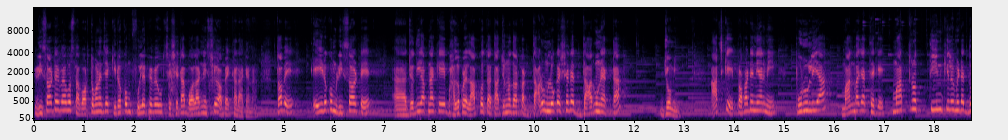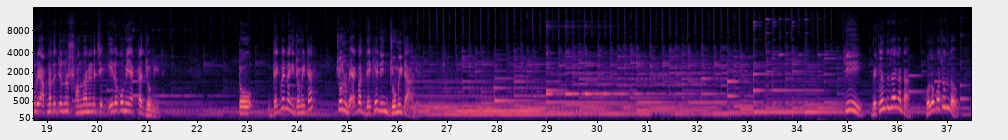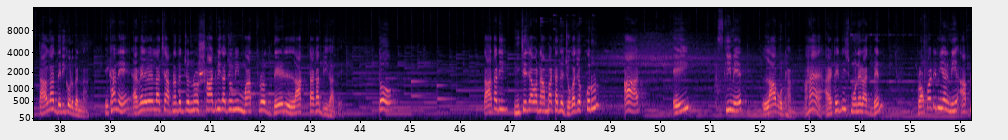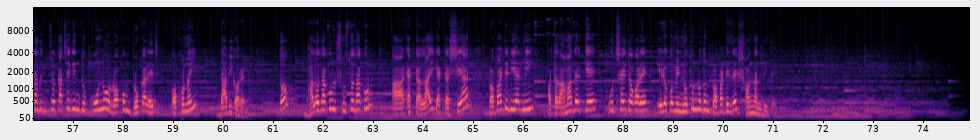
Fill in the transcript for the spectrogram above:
রিসর্টের ব্যবস্থা বর্তমানে যে কীরকম ফুলে ফেপে উঠছে সেটা বলার নিশ্চয়ই অপেক্ষা রাখে না। তবে এই রকম রিসর্টে যদি আপনাকে ভালো করে লাভ করতে হয়, তার জন্য দরকার দারুণ লোকেশনে দারুণ একটা জমি। আজকে property near me Purulia Manbazar থেকে মাত্র তিন কিলোমিটার দূরে আপনাদের জন্য সন্ধান এনেছে এরকমই একটা জমির তো দেখবেন নাকি জমিটা? চলুন একবার দেখে নিন জমিটা আগে। কি? দেখলেন তো জায়গাটা? হলো পছন্দ? তাহলে আর দেরি করবেন না। এখানে অ্যাভেলেবেল আছে আপনাদের জন্য ষাট বিঘা জমি মাত্র দেড় লাখ টাকা বিঘাতে। তো তাড়াতাড়ি নিচে যাওয়া নাম্বারটাতে যোগাযোগ করুন আর এই স্কিমের লাভ ওঠান হ্যাঁ আরেকটা জিনিস মনে রাখবেন প্রপার্টি নিয়ার মি আপনাদের কাছে কিন্তু কোনো রকম ব্রোকারেজ কখনোই দাবি করে না। তো ভালো থাকুন, সুস্থ থাকুন আর একটা লাইক একটা শেয়ার প্রপার্টি নিয়ার মি অর্থাৎ আমাদেরকে উৎসাহিত করে এরকমই নতুন নতুন প্রপার্টিজের সন্ধান দিতে।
